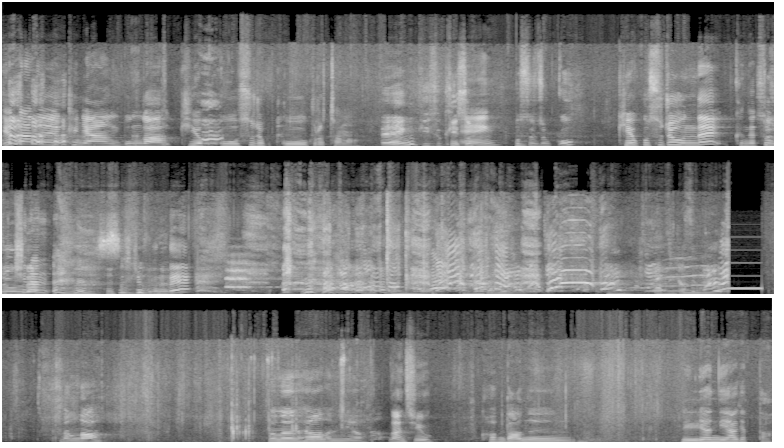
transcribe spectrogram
일단은 그냥 뭔가 귀엽고 수줍고 그렇잖아. 엥? 귀수 귀수. 엥? 수줍고? 귀엽고 수줍은데 근데 또 수줍은데? 친한 수줍은데 난가? 너는 혜원 언니야. 난 지우. 그럼 나는 릴리언이 하겠다.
